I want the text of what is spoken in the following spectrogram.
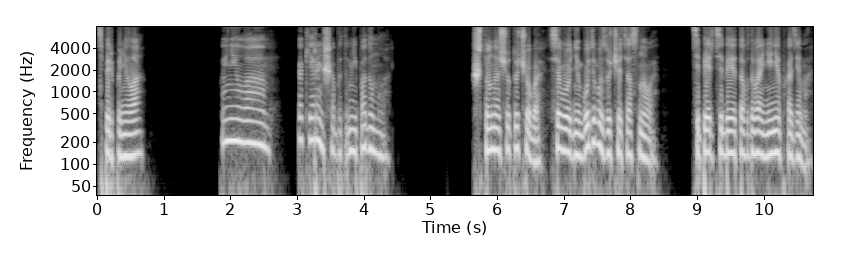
Теперь поняла? Поняла. Как я раньше об этом не подумала. Что насчет учебы? Сегодня будем изучать основы. Теперь тебе это вдвойне необходимо.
